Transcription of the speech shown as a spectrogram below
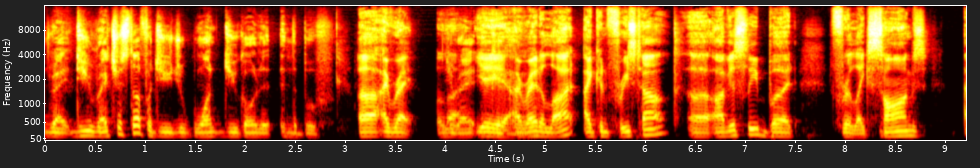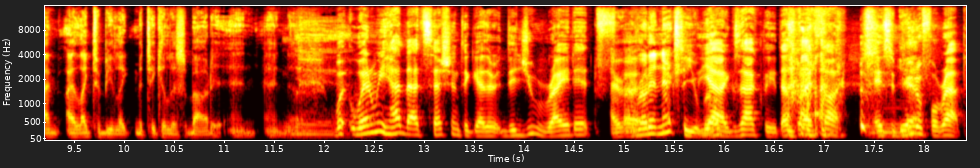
Right. Do you write your stuff or do you want do you go to in the booth? uh, I write a You lot. write? Yeah, Okay, yeah, I write a lot. I can freestyle, uh, obviously, but for like songs, I'm, I like to be like meticulous about it. And and uh, Wh- When we had that session together, did you write it? I, f- I uh, wrote it next to you, bro. Yeah, exactly. That's what I thought. It's a beautiful rap.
